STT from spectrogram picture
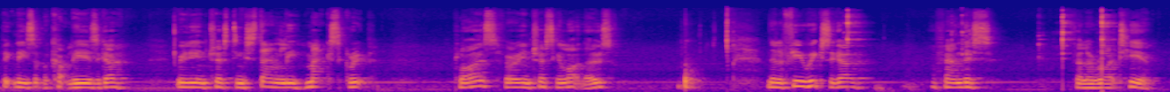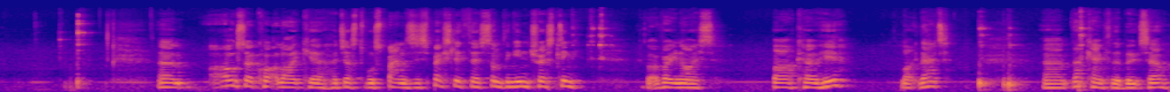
Picked these up a couple of years ago. Really interesting Stanley Max Grip pliers. Very interesting, I like those. And then a few weeks ago I found this fella right here. Um, I also quite like uh, adjustable spanners, especially if there's something interesting. I've got a very nice Bahco here, like that. Um, that came from the boot sale.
